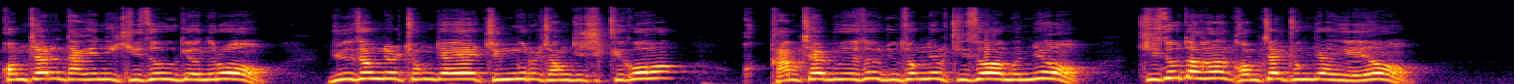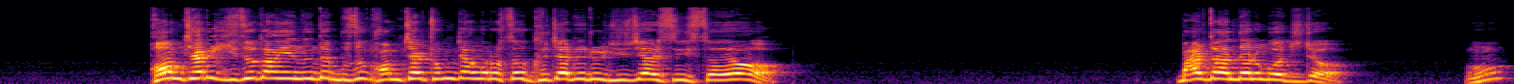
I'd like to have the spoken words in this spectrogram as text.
검찰은 당연히 기소 의견으로 윤석열 총장의 직무를 정지시키고 감찰부에서 윤석열 기소하면요 기소당한 검찰총장이에요. 검찰이 기소당했는데 무슨 검찰총장으로서 그 자리를 유지할 수 있어요? 말도 안 되는 거죠. 어?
